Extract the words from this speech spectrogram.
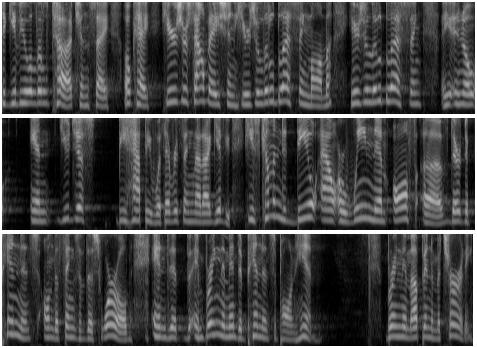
to give you a little touch and say, okay, here's your salvation. Here's your little blessing, mama. Here's your little blessing. You know, and you just be happy with everything that I give you. He's coming to deal out or wean them off of their dependence on the things of this world and, to, and bring them in dependence upon Him. Bring them up into maturity.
